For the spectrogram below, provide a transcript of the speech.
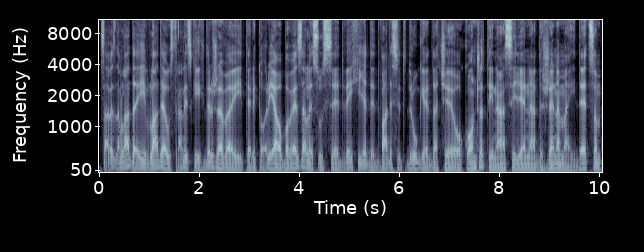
Savezna vlada i vlade australijskih država i teritorija obavezale su se 2022. da će okončati nasilje nad ženama i decom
